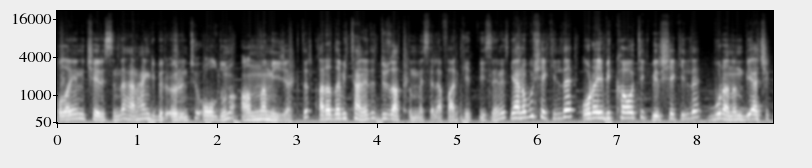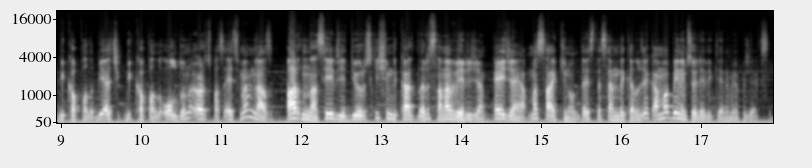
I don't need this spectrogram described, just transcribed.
olayın içerisinde herhangi bir örüntü olduğunu anlamayacaktır. Arada bir tane de düz attım mesela fark ettiyseniz. Yani bu şekilde orayı bir kaotik bir şekilde buranın bir açık bir kapalı bir açık bir kapalı olduğunu örtbas etmem lazım. Ardından seyirciye diyoruz ki şimdi kartları sana vereceğim. Heyecan yapma sakin ol. Deste sende kalacak ama benim söylediklerimi yapacaksın.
